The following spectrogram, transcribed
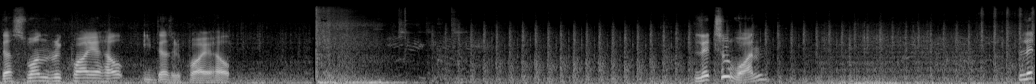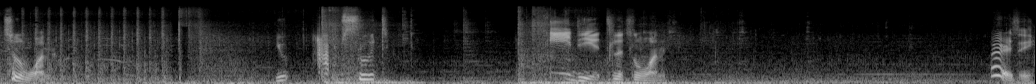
Does one require help? He does require help. Little one? Little one. You absolute idiot, little one. Where is he?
